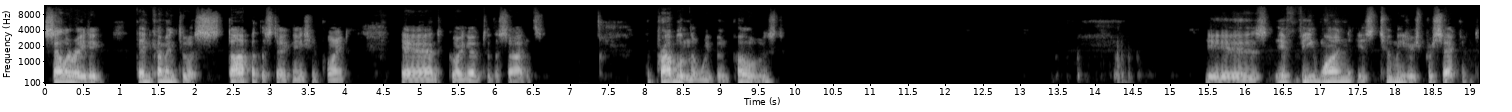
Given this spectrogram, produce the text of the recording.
accelerating, then coming to a stop at the stagnation point and going out to the sides. The problem that we've been posed is if V1 is two meters per second,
